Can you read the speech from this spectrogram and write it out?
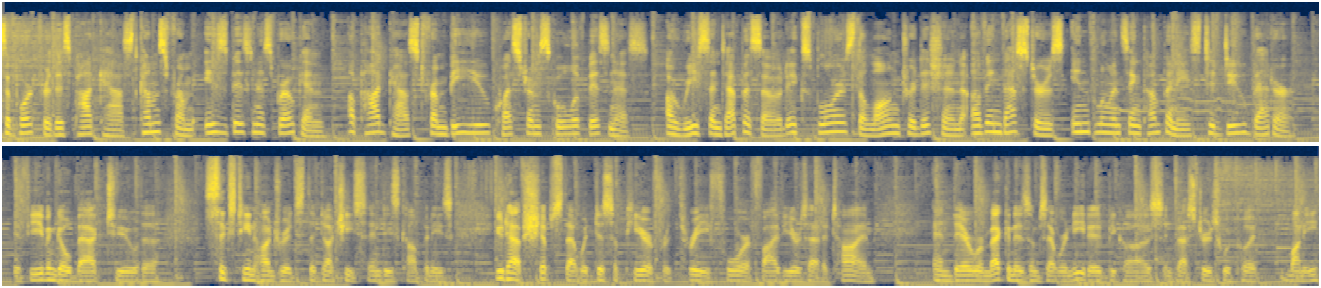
Support for this podcast comes from Is Business Broken, a podcast from BU Questrom School of Business. A recent episode explores the long tradition of investors influencing companies to do better. If you even go back to the 1600s, the Dutch East Indies companies, you'd have ships that would disappear for three, four, or five years at a time. And there were mechanisms that were needed because investors would put money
